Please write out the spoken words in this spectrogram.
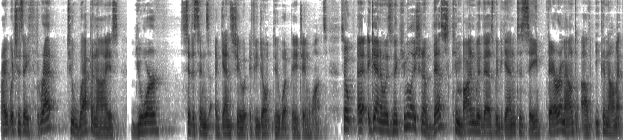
right? Which is a threat to weaponize your citizens against you if you don't do what Beijing wants. So uh, again, it was an accumulation of this combined with as we began to see fair amount of economic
